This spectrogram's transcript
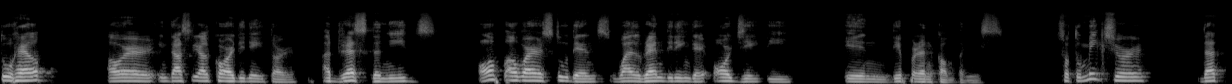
to help our industrial coordinator address the needs of our students while rendering their OJT in different companies. So to make sure that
